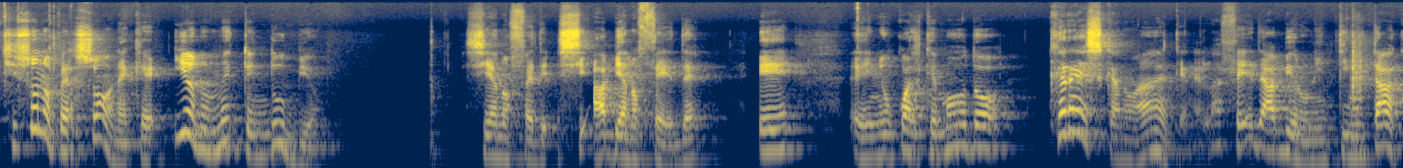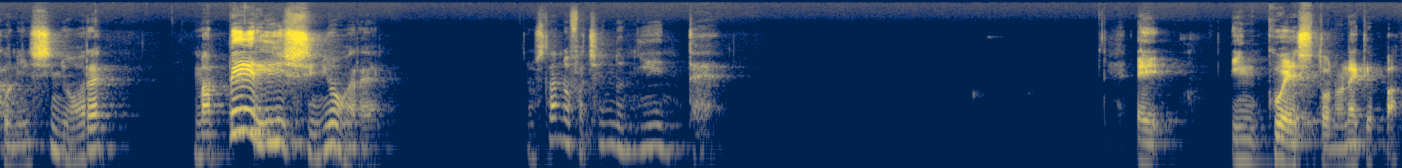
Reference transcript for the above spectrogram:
ci sono persone che io non metto in dubbio fede, si, abbiano fede e, e in un qualche modo crescano anche nella fede, abbiano un'intimità con il Signore, ma per il Signore non stanno facendo niente. E in questo non è che pa-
